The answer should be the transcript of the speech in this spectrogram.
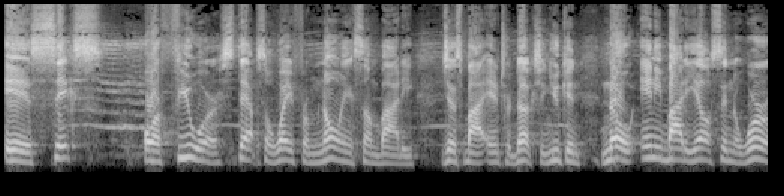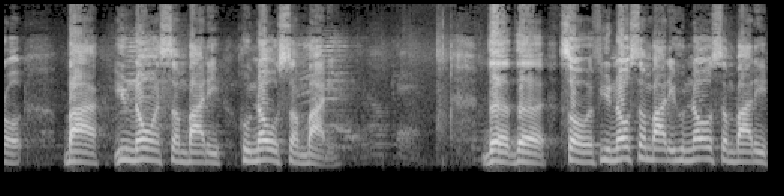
is six or fewer steps away from knowing somebody just by introduction. You can know anybody else in the world by you knowing somebody who knows somebody. The the so if you know somebody who knows somebody,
